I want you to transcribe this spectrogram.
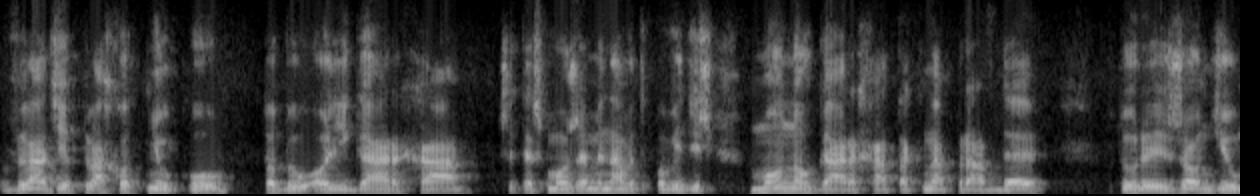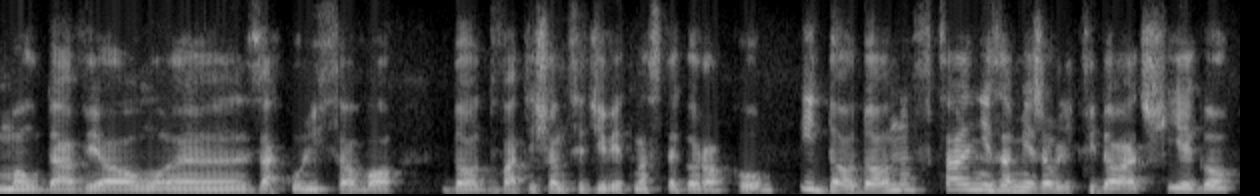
Wladzie Plachotniuku, to był oligarcha, czy też możemy nawet powiedzieć monogarcha tak naprawdę, który rządził Mołdawią e, zakulisowo do 2019 roku i Dodon wcale nie zamierzał likwidować jego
